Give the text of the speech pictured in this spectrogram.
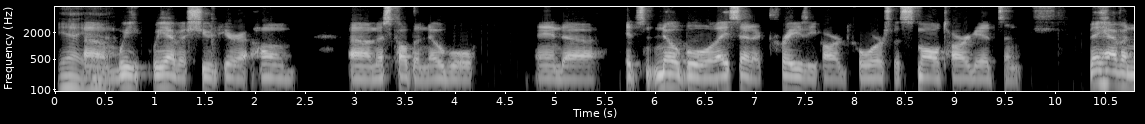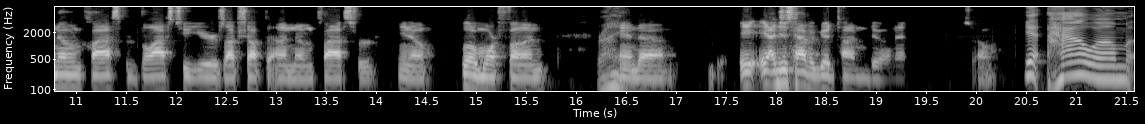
Yeah. Yeah. Um, we, we have a shoot here at home um, that's called the Noble, and uh, it's Noble. They set a crazy hard course with small targets, and they have a known class. But the last two years, I've shot the unknown class for you know a little more fun, right. and uh, it, I just have a good time doing it. So. Yeah, how um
